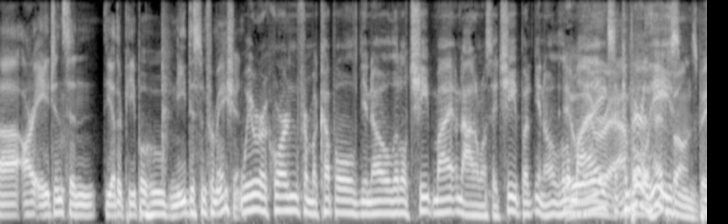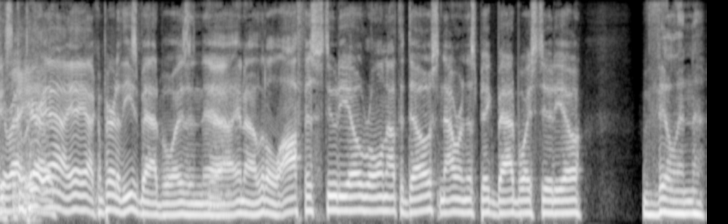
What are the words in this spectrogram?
uh, our agents and the other people who need this information. We were recording from a couple, you know, little cheap mic. No, I don't want to say cheap, but you know, little They mics. Apple Compared to these, headphones, basically. Compare, Yeah. yeah, yeah, yeah. Compared to these bad boys, and uh, Yeah. in a little office studio, rolling out the dose. Now we're in this big bad boy studio, villain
